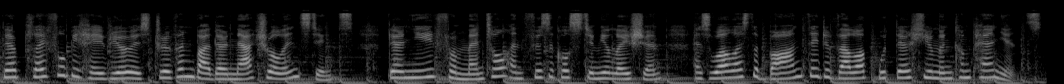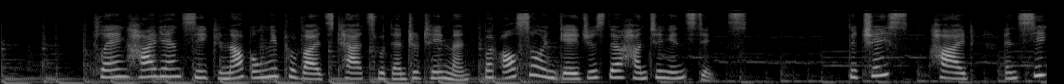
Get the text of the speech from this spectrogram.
Their playful behavior is driven by their natural instincts, their need for mental and physical stimulation, as well as the bond they develop with their human companions. Playing hide and seek not only provides cats with entertainment but also engages their hunting instincts. The chase, hide, and seek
